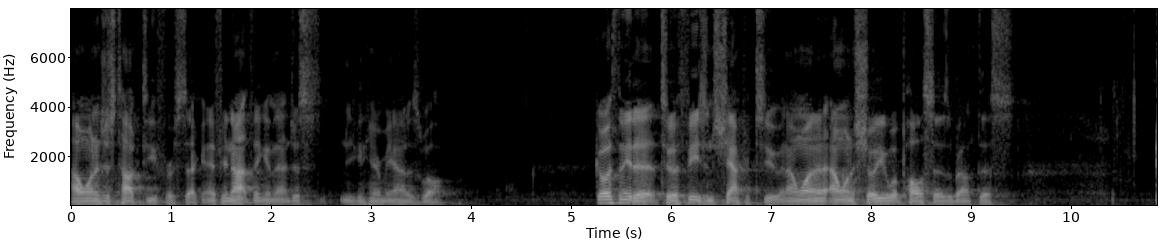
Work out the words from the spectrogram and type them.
I want to just talk to you for a second. If you're not thinking that, just you can hear me out as well. Go with me to, to Ephesians chapter 2, and I want to I wanna show you what Paul says about this.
